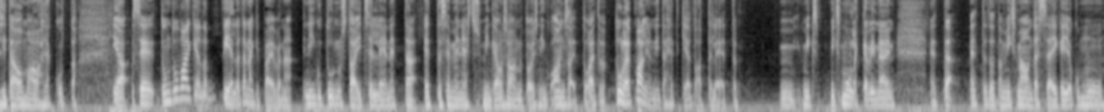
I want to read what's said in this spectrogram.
sitä omaa lahjakkuutta. Ja se tuntuu vaikealta vielä tänäkin päivänä niin kuin tunnustaa itselleen, että, että se menestys, minkä on saanut, olisi niin kuin ansaittua. Että tulee paljon niitä hetkiä, että ajattelee, että miksi, miksi mulle kävi näin, että, että tota, miksi mä oon tässä eikä joku muu.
